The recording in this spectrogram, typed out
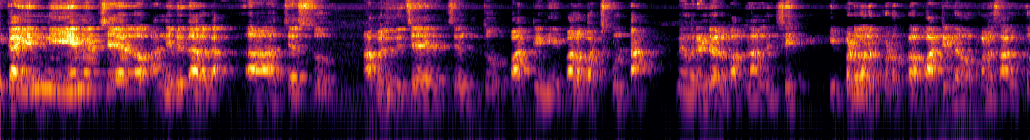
ఇంకా ఎన్ని ఏమేమి చేయాలో అన్ని విధాలుగా చేస్తూ అభివృద్ధి చే చెందుతూ పార్టీని బలపరుచుకుంటా మేము రెండు వేల పద్నాలుగు నుంచి ఇప్పటి వరకు కూడా ఒక పార్టీలో కొనసాగుతూ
